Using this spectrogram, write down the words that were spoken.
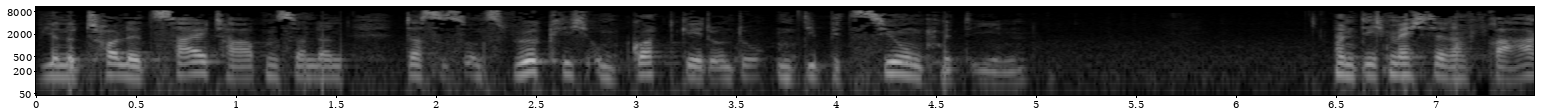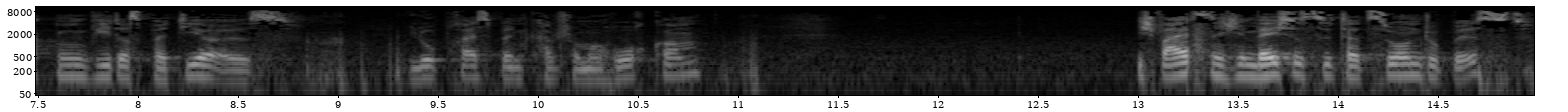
wir eine tolle Zeit haben, sondern dass es uns wirklich um Gott geht und um die Beziehung mit ihm. Und ich möchte dann fragen, wie das bei dir ist. Die Lobpreisband kann schon mal hochkommen. Ich weiß nicht, in welcher Situation du bist.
